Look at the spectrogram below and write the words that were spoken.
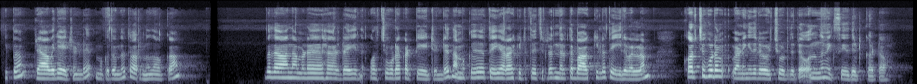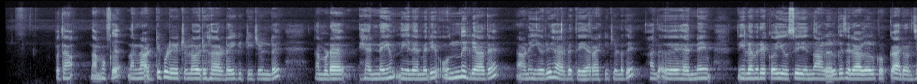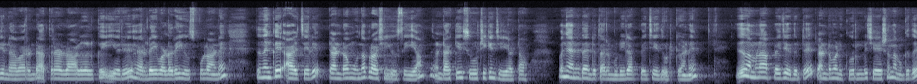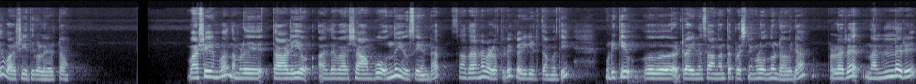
ഇപ്പം രാവിലെ ആയിട്ടുണ്ട്. നമുക്കിതൊന്ന് തുറന്ന് നോക്കാം. ഇപ്പോൾ ഇതാ നമ്മുടെ ഹെയർ ഡൈ കുറച്ചുകൂടെ കട്ടി ആയിട്ടുണ്ട് നമുക്ക് തയ്യാറാക്കി എടുത്ത് വെച്ചിട്ട് ഇന്നലത്തെ ബാക്കിയുള്ള തേയില വെള്ളം കുറച്ചും കൂടെ വേണമെങ്കിൽ ഇതിൽ ഒഴിച്ചു കൊടുത്തിട്ട് ഒന്ന് മിക്സ് ചെയ്തെടുക്കാം കേട്ടോ. അപ്പോൾ ഇതാ നമുക്ക് നല്ല അടിപൊളിയായിട്ടുള്ള ഒരു ഹെയർ ഡൈ കിട്ടിയിട്ടുണ്ട്. നമ്മുടെ ഹെന്നയും നീലമരിയും ഒന്നുമില്ലാതെ ആണ് ഈ ഒരു ഹെയർ ഡൈ തയ്യാറാക്കിയിട്ടുള്ളത്. ഹെന്നയും നീലമരിയൊക്കെ യൂസ് ചെയ്യുന്ന ആളുകൾക്ക് ചില ആളുകൾക്കൊക്കെ അലർജി ഉണ്ടാവാറുണ്ട്. അത്തരമുള്ള ആളുകൾക്ക് ഈ ഒരു ഹെയർ ഡൈ വളരെ യൂസ്ഫുള്ളാണ് ഇത് നിങ്ങൾക്ക് ആഴ്ചയിൽ രണ്ടോ മൂന്നോ പ്രാവശ്യം യൂസ് ചെയ്യാം. ഉണ്ടാക്കി സൂക്ഷിക്കും ചെയ്യാം കേട്ടോ. അപ്പോൾ ഞാനിത് എന്റെ തലമുടിയിൽ അപ്ലൈ ചെയ്ത് കൊടുക്കുകയാണ്. ഇത് നമ്മൾ അപ്ലൈ ചെയ്തിട്ട് രണ്ട് മണിക്കൂറിന് ശേഷം നമുക്കിത് വാഷ് ചെയ്ത് കളയാം കേട്ടോ. വാഷ് ചെയ്യുമ്പോൾ നമ്മൾ താളിയോ അഥവാ ഷാമ്പുവോ ഒന്നും യൂസ് ചെയ്യേണ്ട. സാധാരണ വെള്ളത്തിൽ കഴുകിയെടുത്താൽ മതി. മുടിക്ക് ഡ്രൈനസ് അങ്ങനത്തെ പ്രശ്നങ്ങളൊന്നും ഉണ്ടാവില്ല. വളരെ നല്ലൊരു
